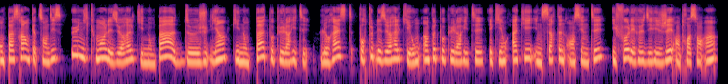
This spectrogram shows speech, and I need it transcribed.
On passera en 410 uniquement les URL qui n'ont pas de jus de lien, qui n'ont pas de popularité. Le reste, pour toutes les URL qui ont un peu de popularité et qui ont acquis une certaine ancienneté, il faut les rediriger en 301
